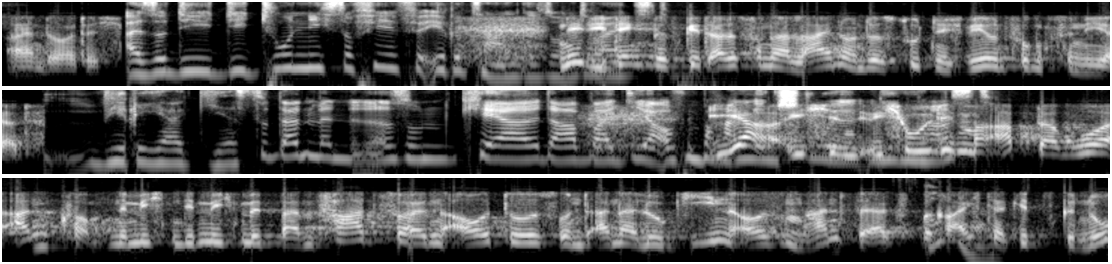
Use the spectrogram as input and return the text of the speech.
eindeutig. Also die, die tun nicht so viel für ihre Nee, Zahngesundheit. die denken, das geht alles von alleine und das tut nicht weh und funktioniert. Wie reagierst du dann, wenn du da so einen Kerl da bei dir auf dem Ja, ich, Behandlungsstuhl ich hole den hast? mal ab, da wo er ankommt, nämlich, nämlich mit beim Fahrzeugen, Autos und Analogien aus dem Handwerksbereich, da gibt's genug,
